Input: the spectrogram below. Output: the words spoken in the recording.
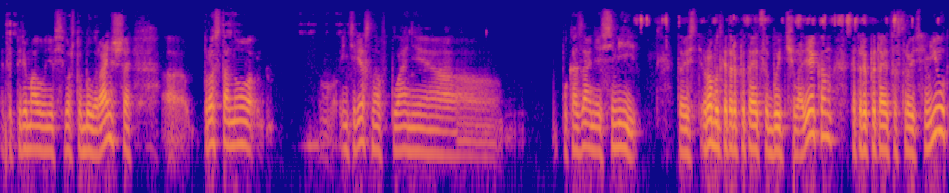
это перемалывание всего, что было раньше. А, просто оно интересно в плане а, показания семьи. То есть робот, который пытается быть человеком, который пытается строить семью,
